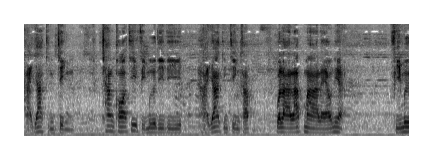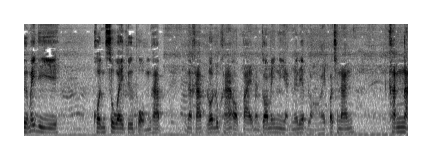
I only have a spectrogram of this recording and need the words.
หายากจริง ๆ ช่างเคาะที่ฝีมือดีๆ หายากจริง ๆ ครับ เวลารับมาแล้วเนี่ย ฝีมือไม่ดี คนซวยคือผมครับนะครับลดลูกค้าออกไปมันก็ไม่เนียนไม่เรียบร้อย เพราะฉะนั้นคันไหน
